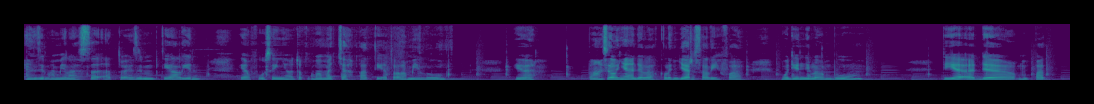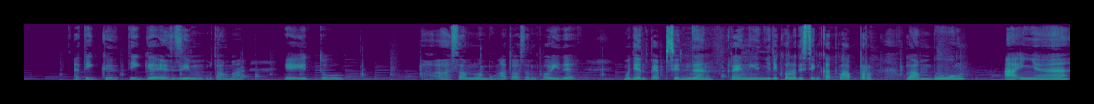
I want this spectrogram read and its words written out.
enzim amilase atau enzim ptialin yang fungsinya untuk memecah pati atau amilum ya. Penghasilnya adalah kelenjar saliva. Kemudian di lambung dia ada empat eh, tiga tiga enzim utama yaitu asam lambung atau asam klorida kemudian pepsin dan renin. Jadi kalau disingkat lapar lambung A nya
